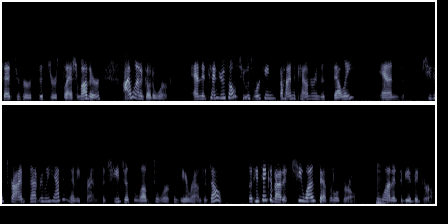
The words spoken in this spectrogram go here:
said to her sister slash mother, I want to go to work. And at 10 years old, she was working behind the counter in this deli, and she describes not really having many friends, that she just loved to work and be around adults. So if you think about it, she was that little girl who hmm. wanted to be a big girl.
